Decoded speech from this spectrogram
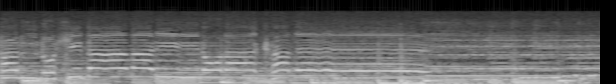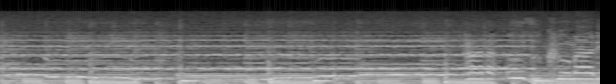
春の日だまりの中でただうずくまり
